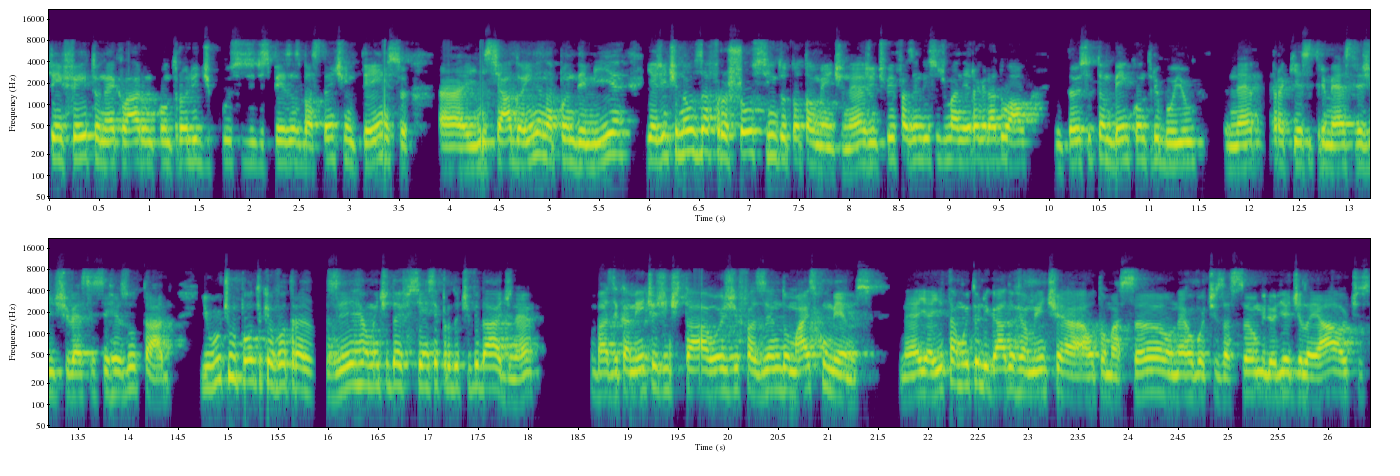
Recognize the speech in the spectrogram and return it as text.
tem feito, né, claro, um controle de custos e despesas bastante intenso, uh, iniciado ainda na pandemia, e a gente não desafrouxou o cinto totalmente, né? A gente vem fazendo isso de maneira gradual. Então, isso também contribuiu né, para que esse trimestre a gente tivesse esse resultado. E o último ponto que eu vou trazer é realmente da eficiência e produtividade, né? Basicamente, a gente está hoje fazendo mais com menos. Né? E aí está muito ligado realmente à automação, né, robotização, melhoria de layouts,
